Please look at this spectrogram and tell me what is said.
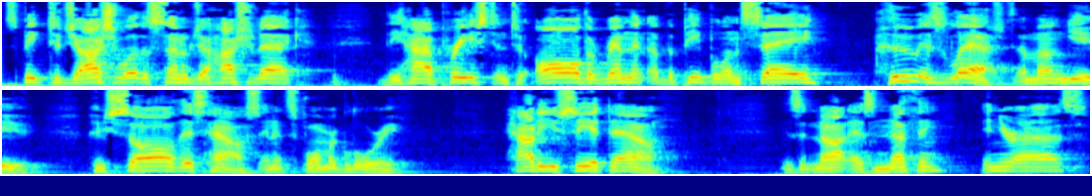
Speak to Joshua the son of Jehoshadak, the high priest, and to all the remnant of the people and say, who is left among you who saw this house in its former glory? How do you see it now? Is it not as nothing in your eyes?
